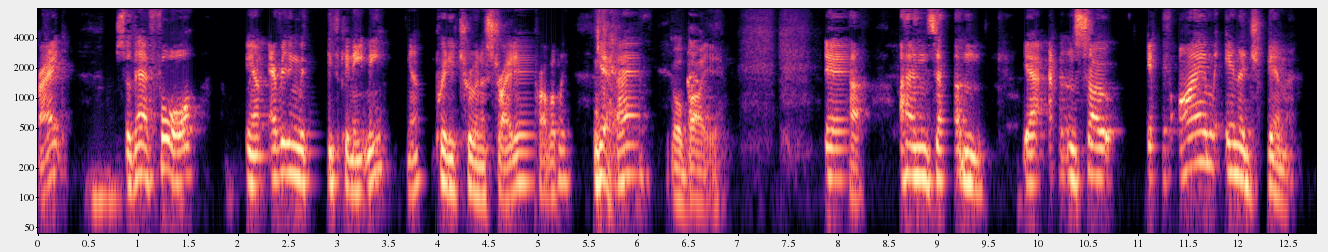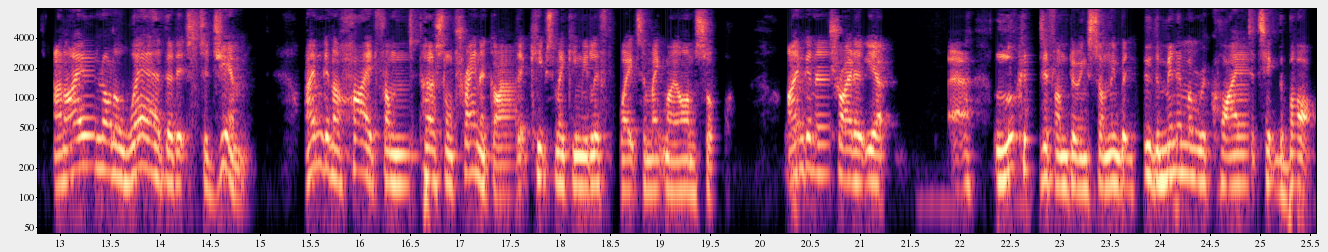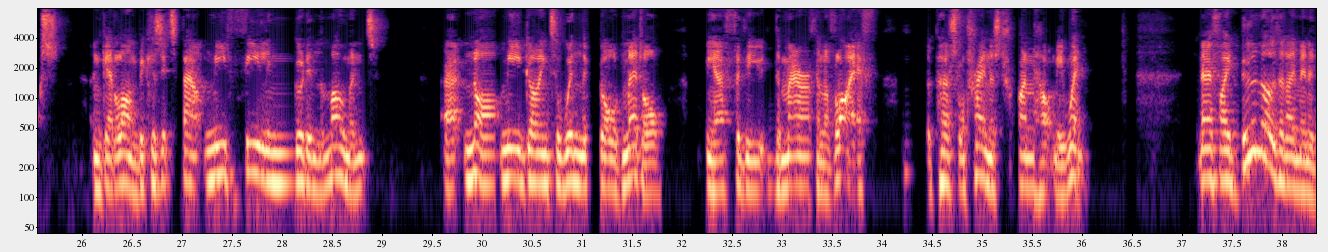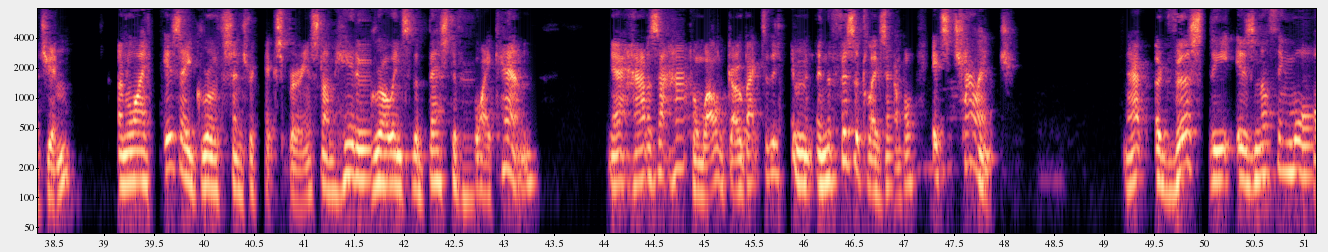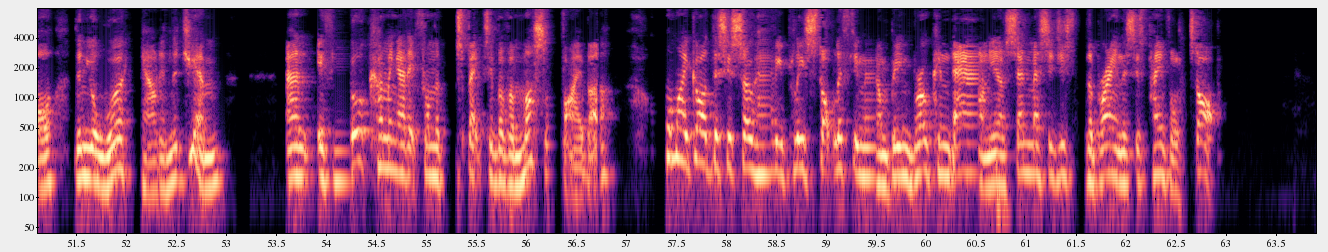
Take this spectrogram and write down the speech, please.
right? So therefore, you know, everything with teeth can eat me. You know, pretty true in Australia, probably. Yeah. Uh, or bite you. Yeah. And, um, yeah. And so if I'm in a gym and I'm not aware that it's a gym, I'm going to hide from this personal trainer guy that keeps making me lift weights and make my arms sore. I'm going to try to, yeah, uh, look as if I'm doing something, but do the minimum required to tick the box and get along because it's about me feeling good in the moment, uh, not me going to win the gold medal you know, for the, the marathon of life, the personal trainer's trying to help me win. Now, if I do know that I'm in a gym and life is a growth centric experience and I'm here to grow into the best of who I can, yeah, how does that happen? Well, go back to the gym. In the physical example, it's challenge. Now, adversity is nothing more than your workout in the gym. And if you're coming at it from the perspective of a muscle fiber, oh my God, this is so heavy. Please stop lifting me. I'm being broken down. You know, send messages to the brain. This is painful. Stop.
